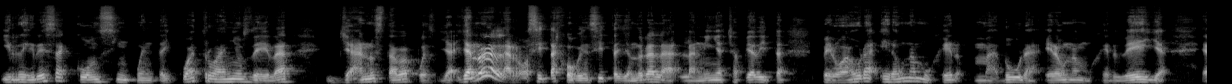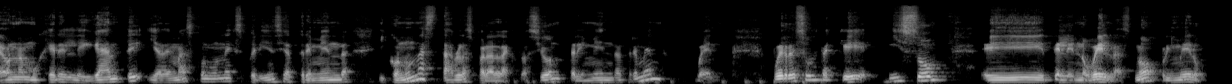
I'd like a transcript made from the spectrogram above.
y regresa con 54 años de edad. Ya no estaba, pues, ya, ya no era la rosita jovencita, ya no era la, la niña chapeadita, pero ahora era una mujer madura, era una mujer bella, era una mujer elegante y además con una experiencia tremenda y con unas tablas para la actuación tremenda, tremenda. Bueno, pues resulta que hizo eh, telenovelas, ¿no? Primero,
